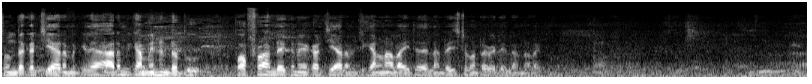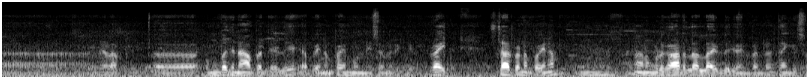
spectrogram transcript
சொந்த கட்சி ஆரம்பிக்கல ஆரம்பிக்காம என்னன்றப்போ பூ பஃப்ராண்டுக்கு கட்சி ஆரம்பிச்சு கல நாள் ஆகிட்டு அதெல்லாம் ரெஜிஸ்டர் பண்ணுற வேலையெல்லாம் நடக்கும். என்னடா? ஒன்பது நாற்பத்தேழு அப்போ இன்னும் பதிமூணு நிமிஷம் இருக்குது ரைட் ஸ்டார்ட் பண்ண போயினோம். நான் உங்களுக்கு ஆர்டர் லைவில் ஜாயின் பண்ணுறேன் தேங்க்யூ ஸோ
